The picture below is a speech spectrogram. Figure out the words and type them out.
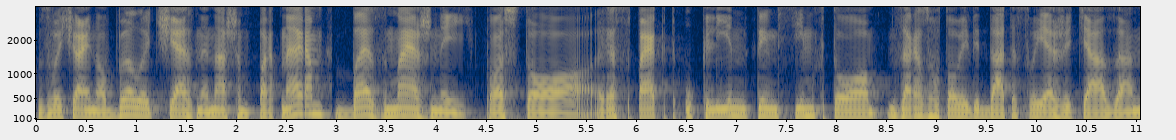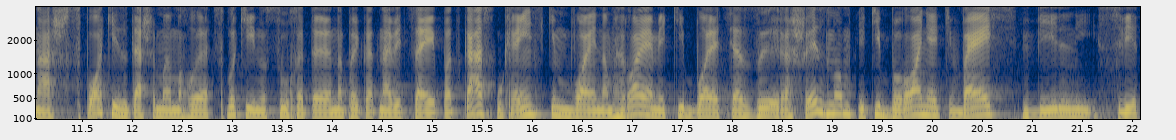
звичайно, величезне нашим партнерам, безмежний просто респект, уклін тим всім, хто зараз готовий віддати своє життя за наш спокій, за те, що ми могли спокійно слухати, наприклад, навіть цей подкаст українським воїнам-героям, які борються з рашизмом, які боронять весь вільний світ.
